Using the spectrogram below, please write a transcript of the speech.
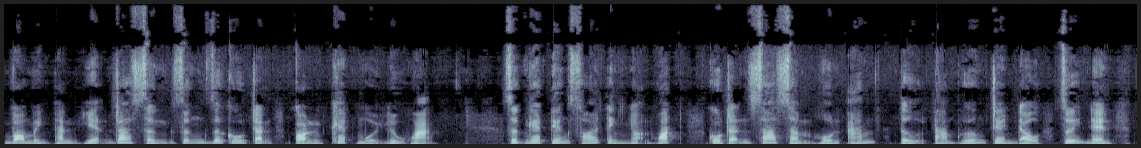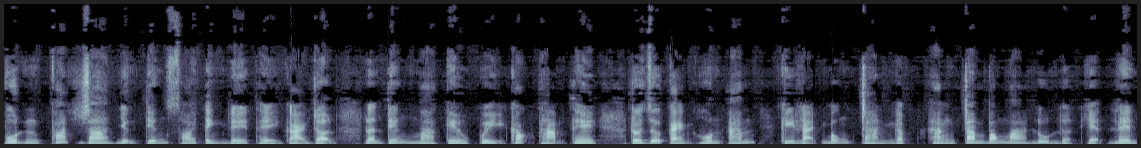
Võ Minh Thần hiện ra sừng sững giữa khu trận còn khét mùi lưu hoàng. Sực nghe tiếng sói tình nhọn hoắt, khu trận xa sầm hồn ám từ tám hướng trên đầu, dưới nền vụt phát ra những tiếng sói tình đề thề gài rợn, lẫn tiếng ma kiều quỷ khóc thảm thê, rồi giữa cảnh hôn ám, khi lạnh bỗng tràn ngập hàng trăm bóng ma lũ lượt hiện lên,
